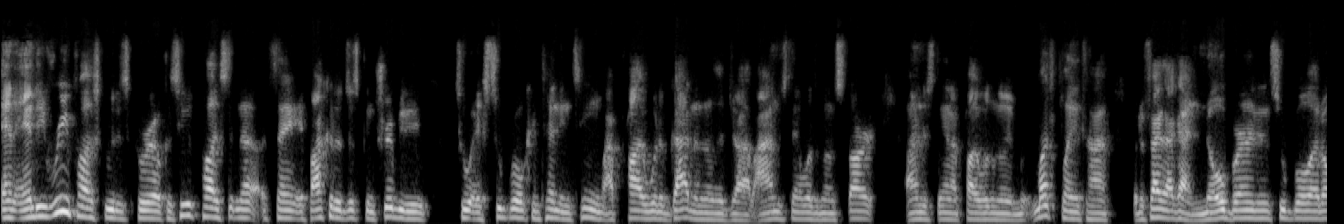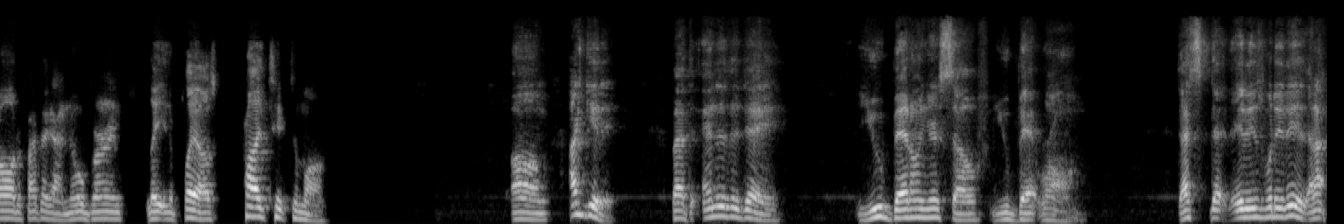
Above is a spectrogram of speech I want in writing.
And Andy Reid probably screwed his career up because he was probably sitting there saying, if I could have just contributed to a Super Bowl contending team, I probably would have gotten another job. I understand I wasn't going to start. I understand I probably wasn't going to get much playing time, but the fact that I got no burn in Super Bowl at all, the fact that I got no burn late in the playoffs, probably ticked him off. Um, I get it, but at the end of the day, you bet on yourself, you bet wrong. That's that it is what it is. And I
